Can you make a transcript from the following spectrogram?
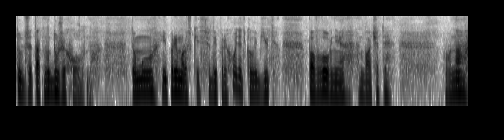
Тут вже так ну дуже холодно. Тому і приморозки сюди приходять, коли б'ють павловні, бачите, вона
